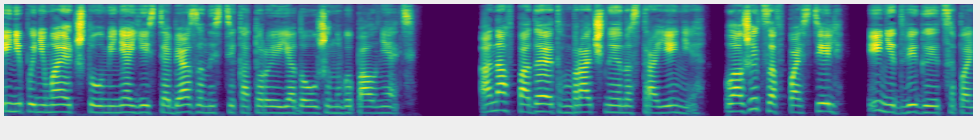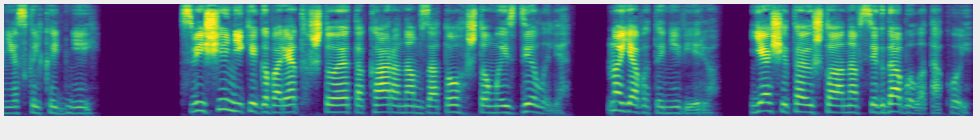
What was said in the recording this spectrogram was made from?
и не понимает, что у меня есть обязанности, которые я должен выполнять. Она впадает в мрачное настроение, ложится в постель и не двигается по несколько дней. Священники говорят, что это кара нам за то, что мы сделали. Но я в это не верю. Я считаю, что она всегда была такой.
